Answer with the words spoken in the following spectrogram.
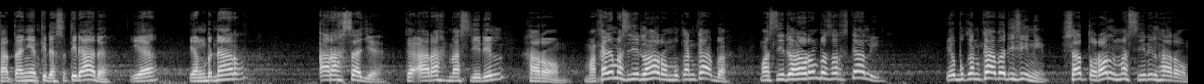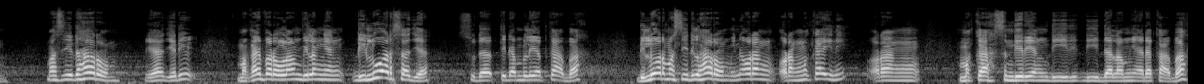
katanya tidak tidak ada ya yang benar arah saja ke arah Masjidil Haram. Makanya Masjidil Haram bukan Ka'bah. Masjidil Haram besar sekali. Ya bukan Ka'bah di sini. Syatrul Masjidil Haram. Masjidil Haram ya. Jadi makanya para ulama bilang yang di luar saja sudah tidak melihat Ka'bah. Di luar Masjidil Haram ini orang orang Mekah ini orang Mekah sendiri yang di di dalamnya ada Ka'bah.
